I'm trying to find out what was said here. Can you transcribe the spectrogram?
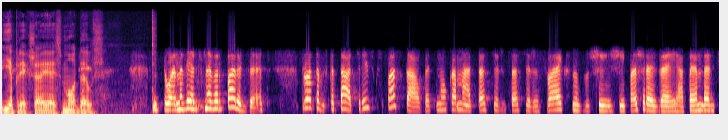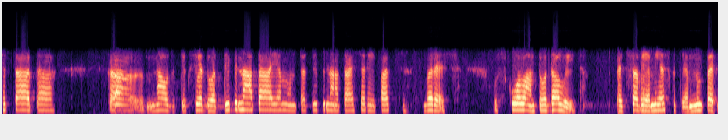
iepriekšējais modelis. To neviens nevar paredzēt. Protams, ka tāds risks pastāv, bet, nu, kamēr tas ir, tas ir svaigs, nu, šī, šī pašreizējā tendence ir tāda, ka nauda tiks iedot dibinātājam, un tad dibinātājs arī pats varēs uz skolām to dalīt pēc saviem ieskatiem. Nu, pēc,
